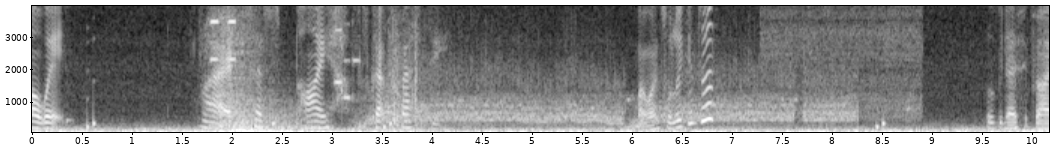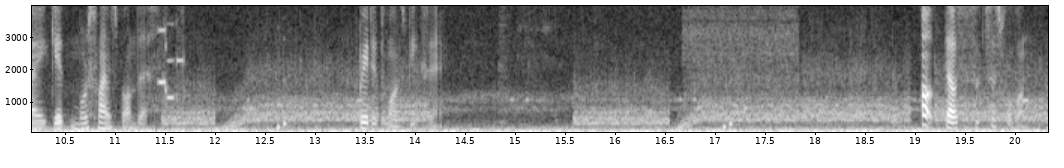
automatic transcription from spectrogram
Oh wait. Right, this has high scrap capacity. Might want to look into it. It would be nice if I get more slime spawn there. Braided one big there. Oh, that was a successful one.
